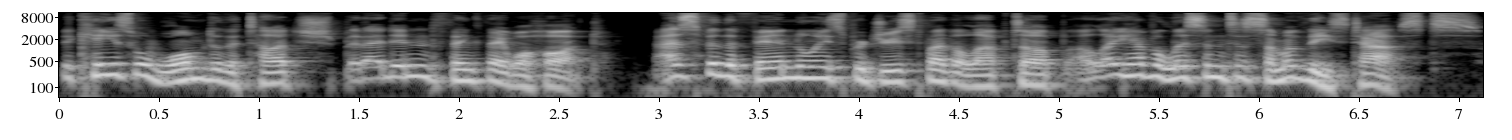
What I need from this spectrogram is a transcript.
The keys were warm to the touch, but I didn't think they were hot. As for the fan noise produced by the laptop, I'll let you have a listen to some of these tests.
